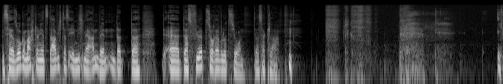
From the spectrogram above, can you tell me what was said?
bisher so gemacht und jetzt darf ich das eben nicht mehr anwenden, da, da, äh, das führt zur Revolution. Das ist ja klar. Ich,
